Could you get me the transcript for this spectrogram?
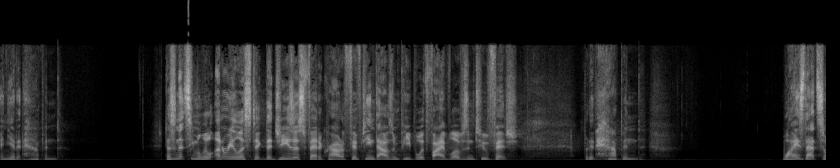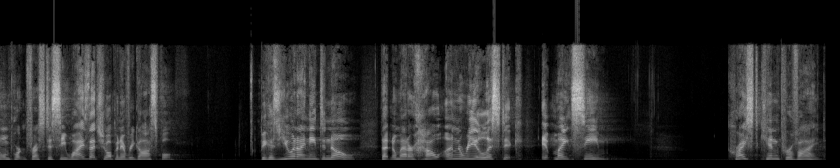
And yet it happened. Doesn't it seem a little unrealistic that Jesus fed a crowd of 15,000 people with five loaves and two fish? But it happened. Why is that so important for us to see? Why does that show up in every gospel? Because you and I need to know that no matter how unrealistic it might seem, Christ can provide.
